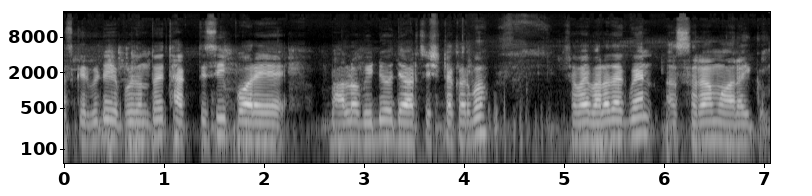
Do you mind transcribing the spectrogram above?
আজকের ভিডিও এ পর্যন্তই থাকতেছি। পরে ভালো ভিডিও দেওয়ার চেষ্টা করব। সবাই ভালো থাকবেন। আসসালামু আলাইকুম।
